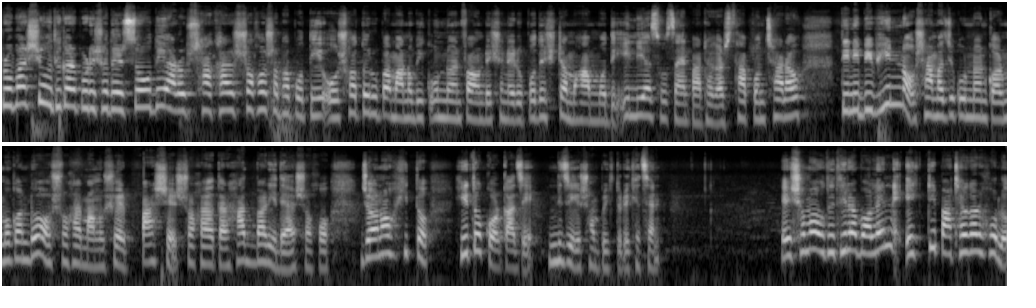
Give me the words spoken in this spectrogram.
প্রবাসী অধিকার পরিষদের সৌদি আরব শাখার সহসভাপতি ও শতরূপা মানবিক উন্নয়ন ফাউন্ডেশনের উপদেষ্টা মোহাম্মদ ইলিয়াস হোসেন পাঠাগার স্থাপন ছাড়াও তিনি বিভিন্ন সামাজিক উন্নয়ন কর্মকাণ্ড অসহায় মানুষের পাশে সহায়তার হাত বাড়িয়ে দেওয়া সহ জনহিত হিতকর কাজে নিজেকে সম্পৃক্ত রেখেছেন। এই সময় অতিথিরা বলেন, একটি পাঠাগার হলো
